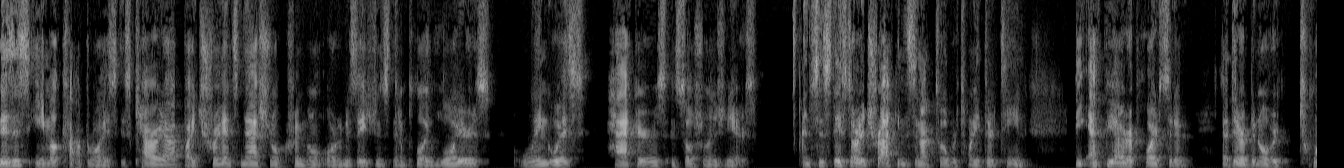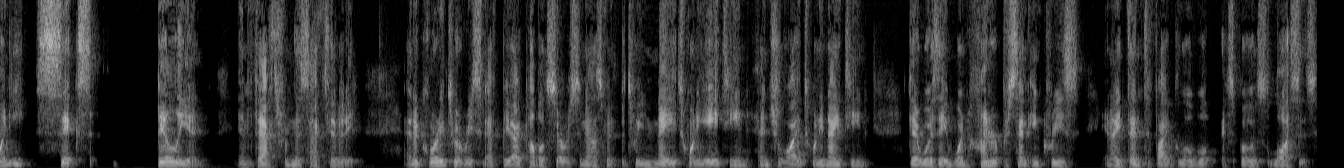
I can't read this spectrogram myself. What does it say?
Business email compromise is carried out by transnational criminal organizations that employ lawyers, linguists, hackers, and social engineers. And since they started tracking this in October 2013, the FBI reports that, have, that there have been over 26 billion in thefts from this activity. And according to a recent FBI public service announcement, between May 2018 and July 2019, there was a 100% increase in identified global exposed losses.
